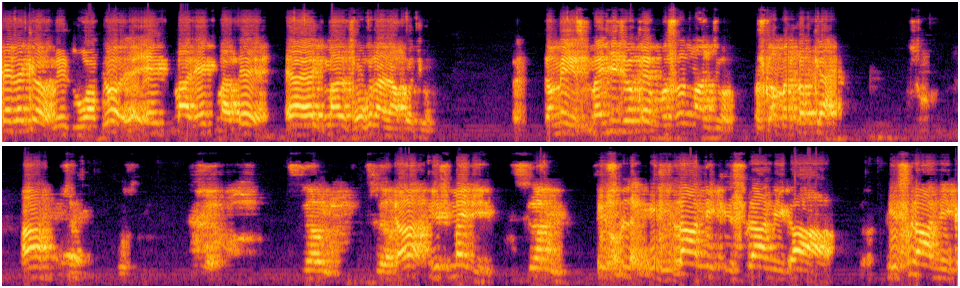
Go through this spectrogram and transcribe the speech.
પેલા કયો એક બાર એક બાત એક મારા છોકરા નાખો છો. कमी इस्माइली जो है मुसलमान जो, उसका मतलब क्या है? हाँ? जी इस्लामिक इस्लामिक हाँ। इस्लामिक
